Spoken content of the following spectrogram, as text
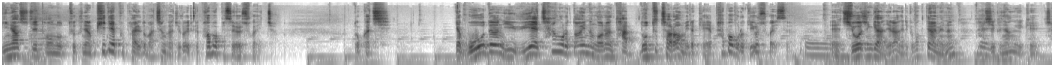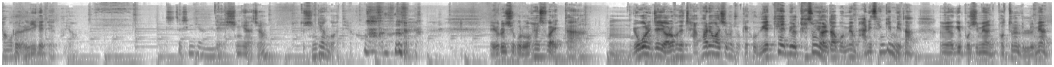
미니학습지 더 노트 그냥 PDF 파일도 마찬가지로 이렇게 팝업해서 열 수가 있죠. 똑같이. 그러니까 모든 이 위에 창으로 떠 있는 거는 다 노트처럼 이렇게 팝업으로 띄울 수가 있어요. 오. 예, 지워진 게 아니라 이렇게 확대하면은 다시 네. 그냥 이렇게 창으로 열리게 되고요. 진짜 신기하네요. 네, 신기하죠? 저도 신기한 것 같아요. 네, 이런 식으로 할 수가 있다. 음, 요걸 이제 여러분들 잘 활용하시면 좋겠고 위에 탭을 계속 열다 보면 많이 생깁니다. 그럼 여기 보시면 버튼을 누르면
